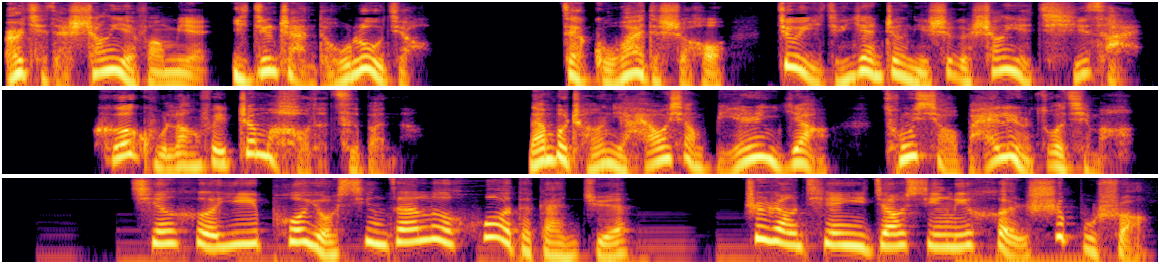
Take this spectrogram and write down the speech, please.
而且在商业方面已经崭头露角。在国外的时候就已经验证你是个商业奇才，何苦浪费这么好的资本呢？难不成你还要像别人一样从小白领做起吗？千鹤一颇有幸灾乐祸的感觉，这让千一娇心里很是不爽。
